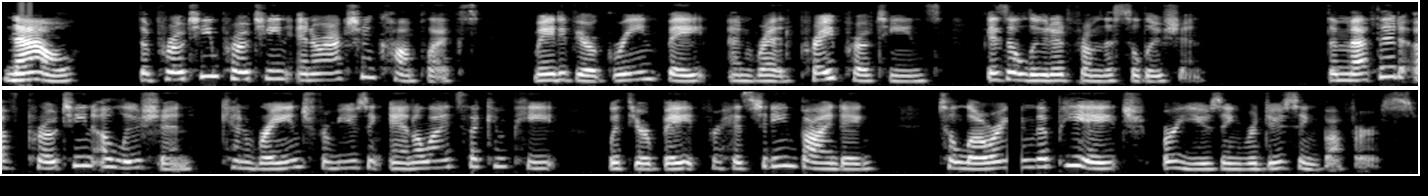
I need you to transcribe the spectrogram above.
Now, the protein-protein interaction complex made of your green bait and red prey proteins is eluted from the solution. The method of protein elution can range from using analytes that compete with your bait for histidine binding to lowering the pH or using reducing buffers.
